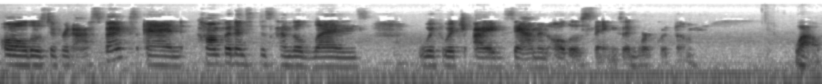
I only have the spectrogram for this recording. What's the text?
all those different aspects, and confidence is kind of the lens with which I examine all those things and work with them. Wow.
